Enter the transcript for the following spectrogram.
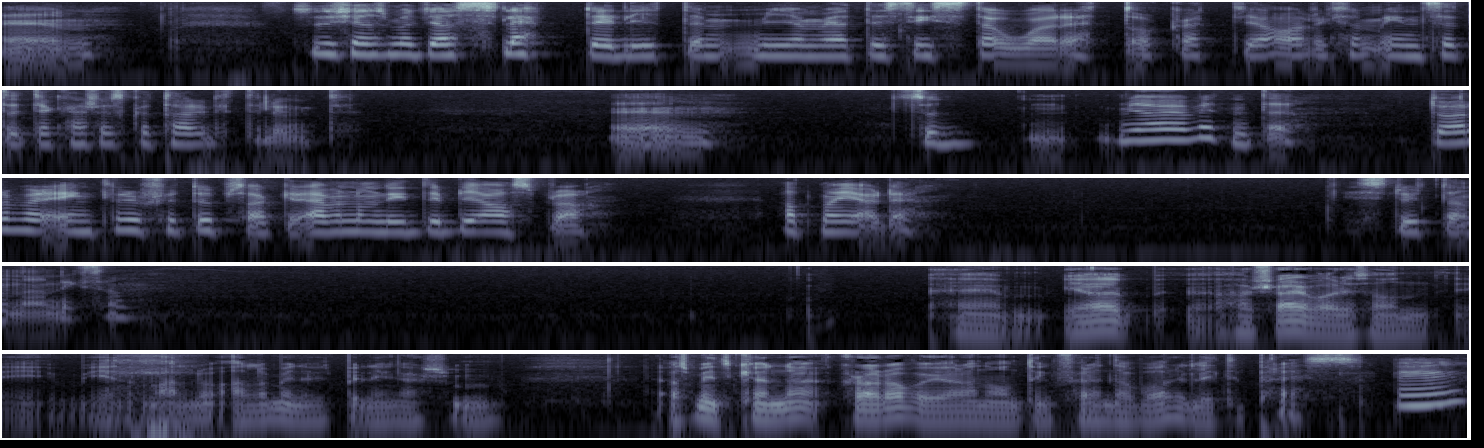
Um, så det känns som att jag har släppt det lite i och med att det är sista året och att jag har liksom insett att jag kanske ska ta det lite lugnt. Um, så ja, jag vet inte. Då har det varit enklare att skjuta upp saker även om det inte blir asbra. Att man gör det. I slutändan liksom. Ehm, jag har själv varit sån genom alla, alla mina utbildningar som, jag som inte kunde klara av att göra någonting förrän det varit lite press. Mm.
